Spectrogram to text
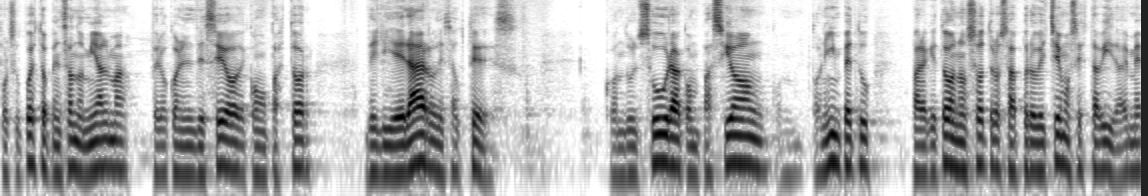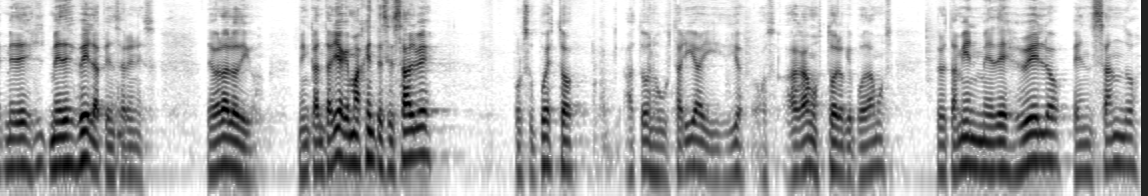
por supuesto, pensando en mi alma, pero con el deseo de, como pastor, de liderarles a ustedes, con dulzura, con pasión, con, ímpetu, para que todos nosotros aprovechemos esta vida. Me, me, desvela pensar en eso, de verdad lo digo. Me encantaría que más gente se salve, por supuesto, a todos nos gustaría y Dios, hagamos todo lo que podamos, pero también me desvelo pensando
